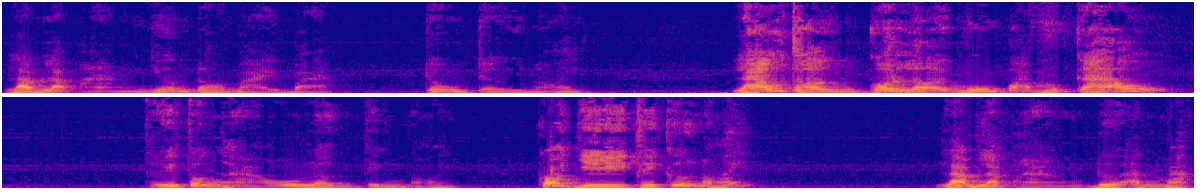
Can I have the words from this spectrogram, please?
Lam Lập Hằng nhướng đôi mày bạc. Trù trừ nói. Lão thần có lời muốn bẩm cáo. Thủy Tuấn Hạo lên tiếng nói. Có gì thì cứ nói. Lam Lập Hằng đưa ánh mắt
